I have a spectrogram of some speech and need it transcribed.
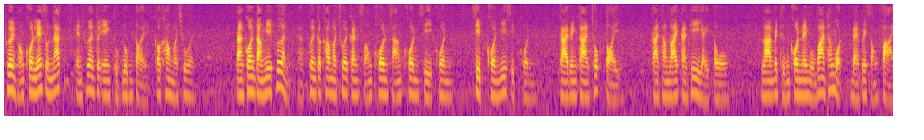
เพื่อนของคนเลี้ยงสุนัขเห็นเพื่อนตัวเองถูกลุมต่อยก็เข้ามาช่วย ต่างคนต่างมีเพื่อน เพื่อนก็เข้ามาช่วยกันสองคนสามคนสี่คนสิบคนยี่สิบคน กลายเป็นการชกต่อย การทำร้ายกันที่ใหญ่โต ลามไปถึงคนในหมู่บ้านทั้งหมดแบ่งเป็นสองฝ่าย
